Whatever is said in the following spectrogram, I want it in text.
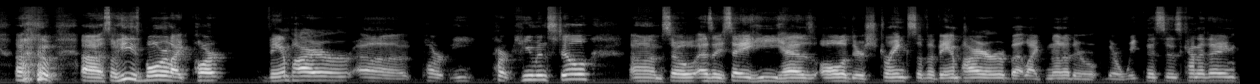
uh, so he is born like part vampire, uh, part part human still. Um, so as I say, he has all of their strengths of a vampire, but like none of their their weaknesses, kind of thing.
